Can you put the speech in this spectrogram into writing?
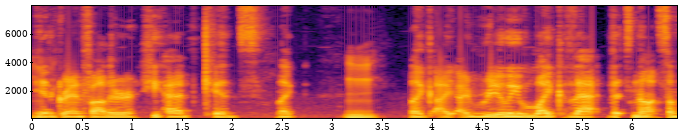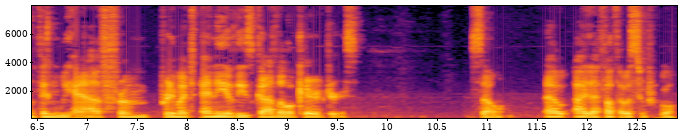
He had a grandfather. He had kids. Like Mm, like I, I really like that. That's not something we have from pretty much any of these god level characters. So I, I thought that was super cool.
